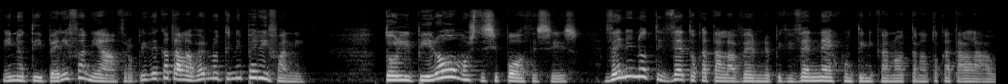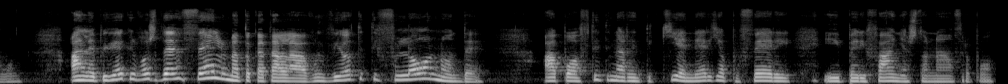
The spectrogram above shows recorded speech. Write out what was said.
είναι ότι οι υπερήφανοι άνθρωποι δεν καταλαβαίνουν ότι είναι υπερήφανοι. Το λυπηρό όμως της υπόθεσης δεν είναι ότι δεν το καταλαβαίνουν επειδή δεν έχουν την ικανότητα να το καταλάβουν, αλλά επειδή ακριβώς δεν θέλουν να το καταλάβουν, διότι τυφλώνονται από αυτή την αρνητική ενέργεια που φέρει η υπερηφάνεια στον άνθρωπο,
